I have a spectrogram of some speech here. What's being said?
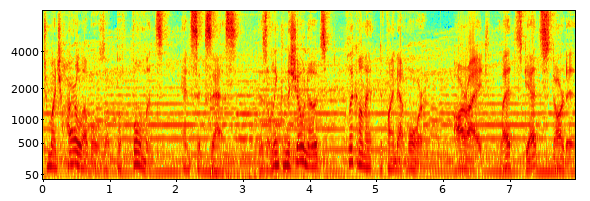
to much higher levels of performance and success. There's a link in the show notes. Click on it to find out more. All right, let's get started.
